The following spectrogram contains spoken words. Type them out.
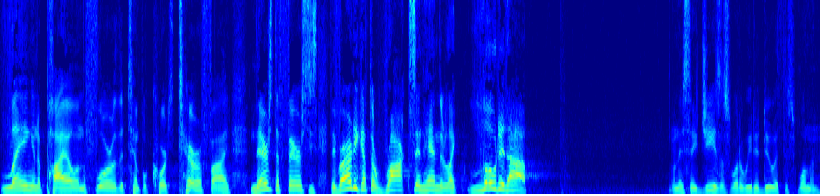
laying in a pile on the floor of the temple courts, terrified. And there's the Pharisees. They've already got the rocks in hand. They're like, loaded up. And they say, Jesus, what are we to do with this woman?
